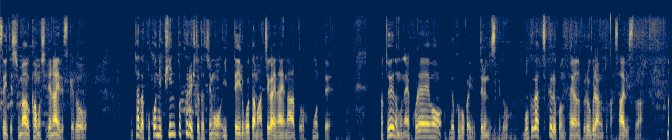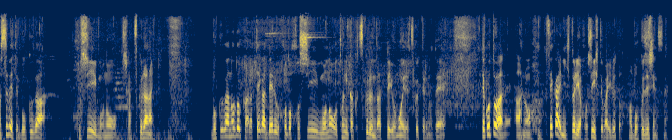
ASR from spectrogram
ついてしまうかもしれないですけど、ただここにピンとくる人たちも言っていることは間違いないなと思って。まあ、というのもね、これもよく僕は言ってるんですけど、僕が作るこの対話のプログラムとかサービスは、まあ、全て僕が欲しいものしか作らない。僕が喉から手が出るほど欲しいものをとにかく作るんだっていう思いで作ってるので、ってことはね、あの、世界に一人は欲しい人がいると。まあ、僕自身ですね。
